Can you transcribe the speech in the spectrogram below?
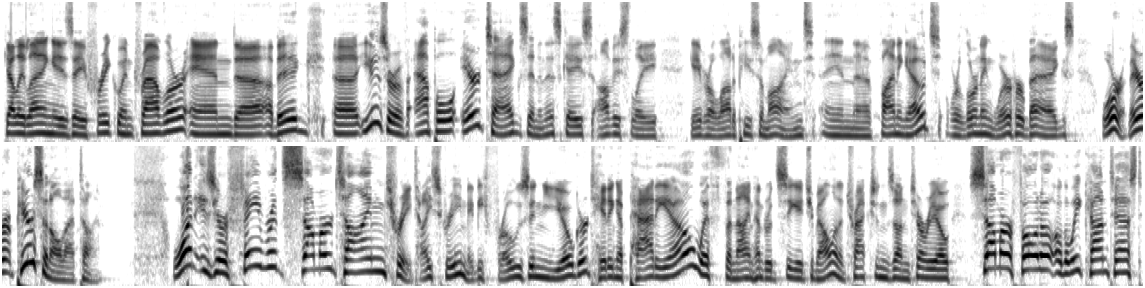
Kelly Lang is a frequent traveler and uh, a big uh, user of Apple AirTags, and in this case, obviously gave her a lot of peace of mind in uh, finding out or learning where her bags were. They were at Pearson all that time. What is your favorite summertime treat? Ice cream, maybe frozen yogurt, hitting a patio with the 900 CHML and Attractions Ontario Summer Photo of the Week contest.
